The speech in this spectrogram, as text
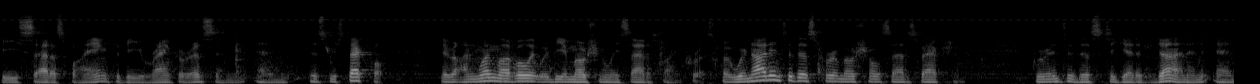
be satisfying to be rancorous and, and disrespectful. On one level it would be emotionally satisfying for us. But we're not into this for emotional satisfaction. We're into this to get it done. And, and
